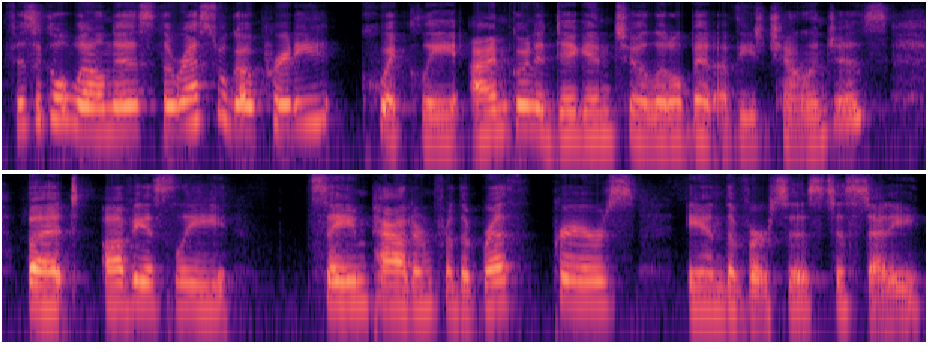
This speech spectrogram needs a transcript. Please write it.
Physical wellness, the rest will go pretty quickly. I'm going to dig into a little bit of these challenges, but obviously, same pattern for the breath prayers and the verses to study.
